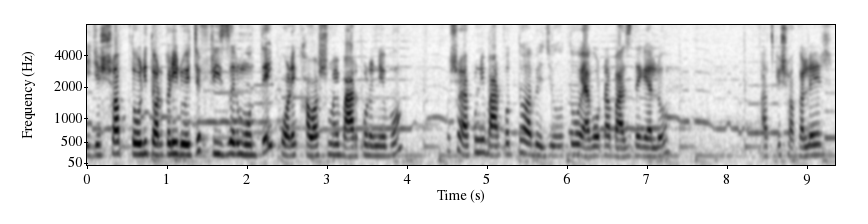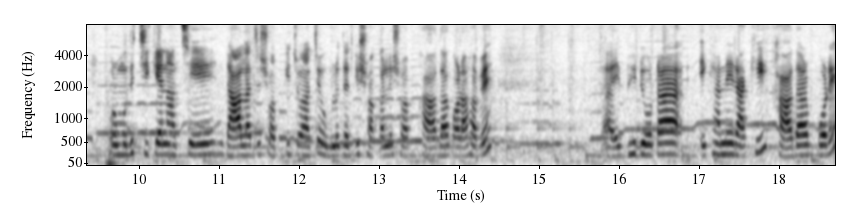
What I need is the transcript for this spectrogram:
এই যে সব তরি তরকারি রয়েছে ফ্রিজের মধ্যেই, পরে খাওয়ার সময় বার করে নেব। অবশ্য এখনই বার করতে হবে, যেহেতু এগারোটা বাজতে গেল। আজকে সকালের ওর মধ্যে চিকেন আছে, ডাল আছে সব কিছু আছে, ওগুলোতে আজকে সকালে সব খাওয়া দাওয়া করা হবে। তাই ভিডিওটা এখানে রাখি, খাওয়া দাওয়ার পরে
